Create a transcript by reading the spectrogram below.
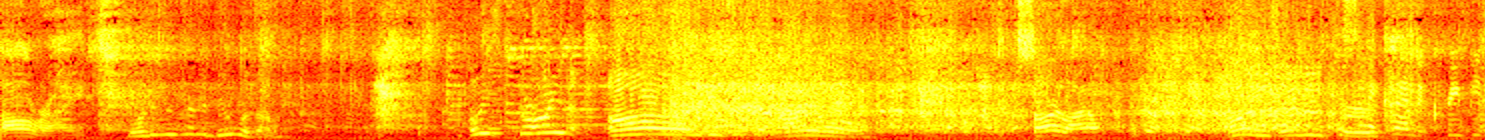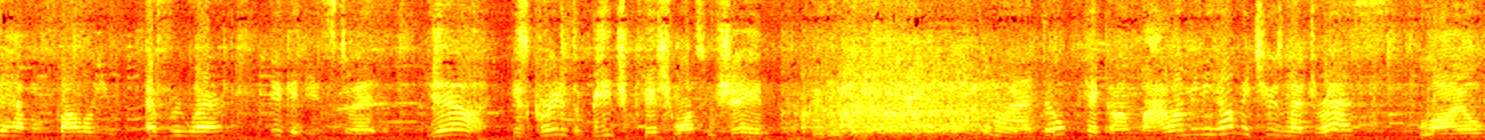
All right. What is he gonna do with them? Oh, he's throwing. Oh, he's just at Lyle. Sorry, Lyle. Oh, he's aiming Isn't it kind of creepy to have him follow you everywhere? You get used to it. Yeah, he's great at the beach in case you want some shade. Come on, don't pick on Lyle. I mean, he helped me choose my dress. Lyle.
